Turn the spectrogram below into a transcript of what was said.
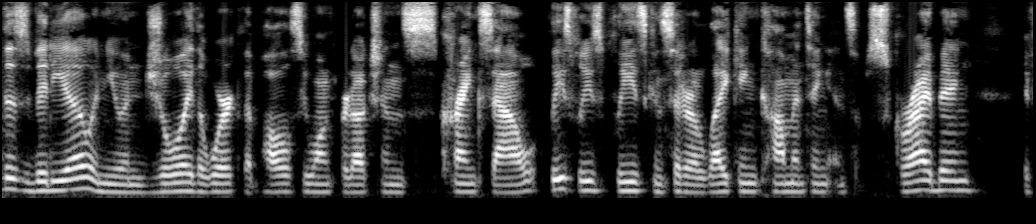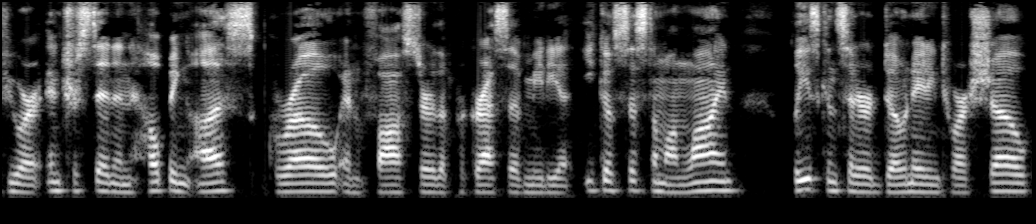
This video and you enjoy the work that Policy Wonk Productions cranks out, please, please, please consider liking, commenting, and subscribing. If you are interested in helping us grow and foster the progressive media ecosystem online, please consider donating to our show.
